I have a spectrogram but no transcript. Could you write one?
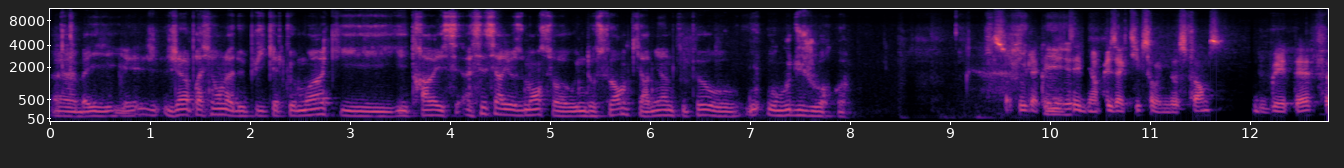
Bah, j'ai l'impression là depuis quelques mois qu'il travaille assez sérieusement sur Windows Form, qui revient un petit peu au, goût du jour, quoi. Surtout que la communauté est bien plus active sur Windows Forms. WPF,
